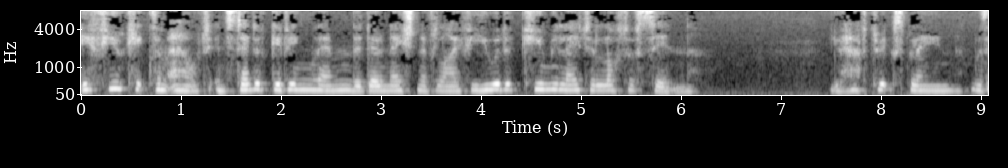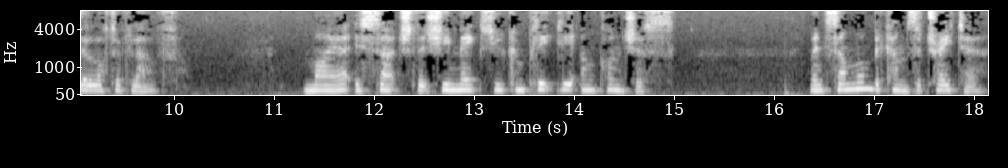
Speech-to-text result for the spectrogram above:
If you kick them out instead of giving them the donation of life, you would accumulate a lot of sin. You have to explain with a lot of love. Maya is such that she makes you completely unconscious. When someone becomes a traitor,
